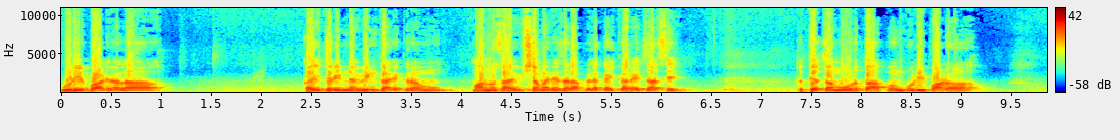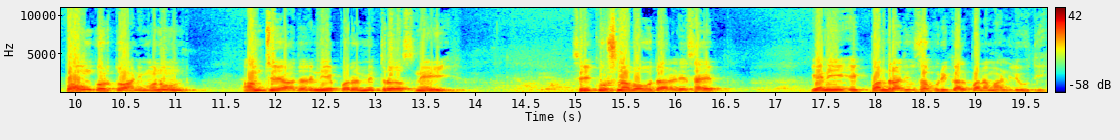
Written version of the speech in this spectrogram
गुढीपाडव्याला काहीतरी नवीन कार्यक्रम माणूस आयुष्यामध्ये जर आपल्याला काही करायचं असेल तर त्याचा मुहूर्त आपण गुढीपाडवा पाहून करतो. आणि म्हणून आमचे आदरणीय परमित्र स्नेही श्री कृष्णाभाऊ दाराडे साहेब यांनी एक पंधरा दिवसापूर्वी कल्पना मांडली होती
